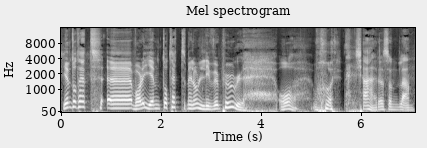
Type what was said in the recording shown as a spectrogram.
Jevnt og tett. var det jevnt og tett mellom Liverpool og vår kjære Sunderland.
